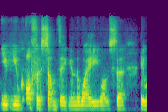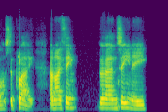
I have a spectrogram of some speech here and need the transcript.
you you offer something in the way he wants to he wants to play. And I think Lanzini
